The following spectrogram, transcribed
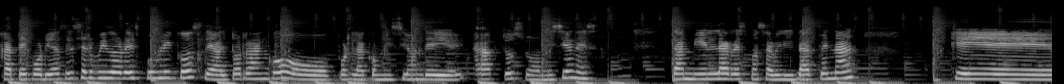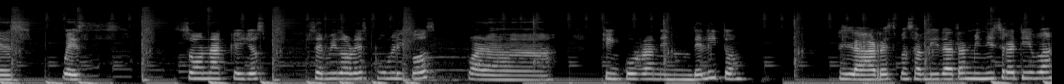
categorías de servidores públicos de alto rango o por la comisión de actos o omisiones. También la responsabilidad penal, que pues son aquellos servidores públicos para que incurran en un delito. La responsabilidad administrativa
